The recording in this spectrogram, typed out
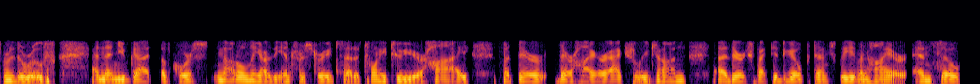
through the roof. And then you've got, of course, not only are the interest rates at a 22-year high, but they're they're higher actually, John. Uh, they're expected to go potentially even higher. And so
